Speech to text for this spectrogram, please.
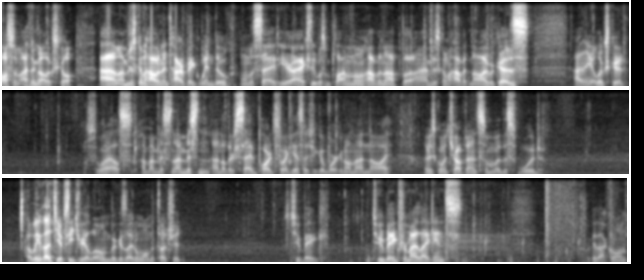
Awesome, I think that looks cool. Um, I'm just going to have an entire big window on the side here. I actually wasn't planning on having that, but I'm just going to have it now because I think it looks good. So what else am I missing? I'm missing another side part, so I guess I should get working on that now. I'm just going to chop down some of this wood. I'll leave that gypsy tree alone because I don't want to touch it. It's too big. Too big for my leggings. Look at that going.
